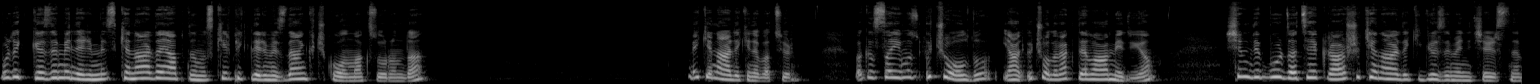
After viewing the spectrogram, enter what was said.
Buradaki gözlemelerimiz kenarda yaptığımız kirpiklerimizden küçük olmak zorunda. Ve kenardakine batıyorum. Bakın sayımız 3 oldu. Yani 3 olarak devam ediyor. Şimdi burada tekrar şu kenardaki gözlemenin içerisine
